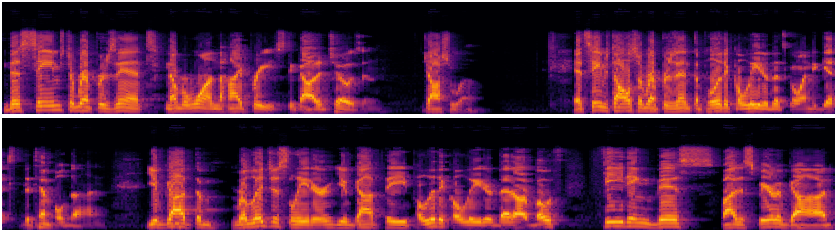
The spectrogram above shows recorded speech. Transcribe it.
This seems to represent, number one, the high priest that God had chosen, Joshua. It seems to also represent the political leader that's going to get the temple done. You've got the religious leader, you've got the political leader that are both feeding this by the Spirit of God,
